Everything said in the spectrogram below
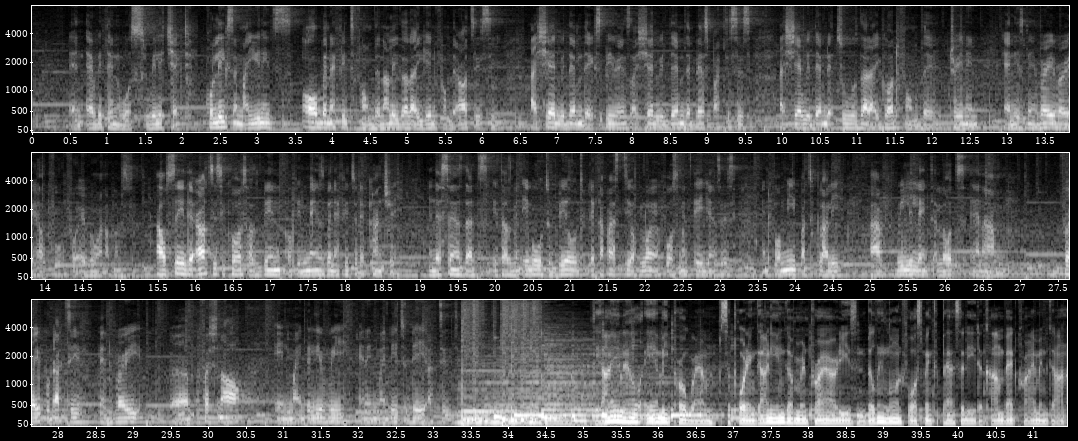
and everything was really checked. Colleagues in my units all benefit from the knowledge that I gained from the RTC. I shared with them the experience, I shared with them the best practices, I shared with them the tools that I got from the training, and it's been very, very helpful for every one of us. I'll say the RTC course has been of immense benefit to the country in the sense that it has been able to build the capacity of law enforcement agencies. And for me particularly, I've really learned a lot and I'm very productive and very uh, professional in my delivery and in my day-to-day -day activities. The INL AME program supporting Ghanaian government priorities in building law enforcement capacity to combat crime in Ghana.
